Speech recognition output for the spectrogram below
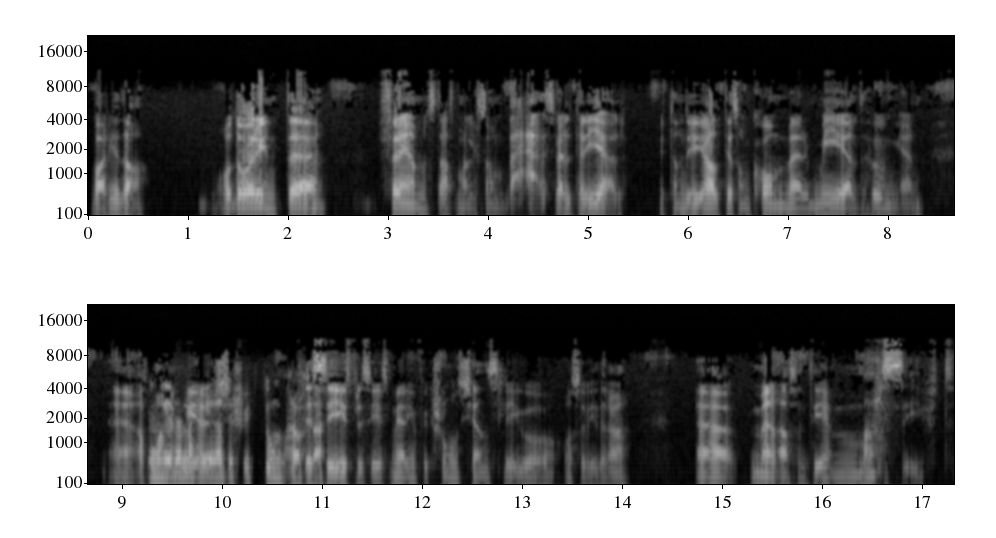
varje dag. Och då är det inte främst att man liksom bä, svälter ihjäl. Utan det är ju allt det som kommer med hungern. Eh, att man är mer sjukdomar ofta. Precis, precis. Mer infektionskänslig och, och så vidare. Eh, men alltså det är massivt.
